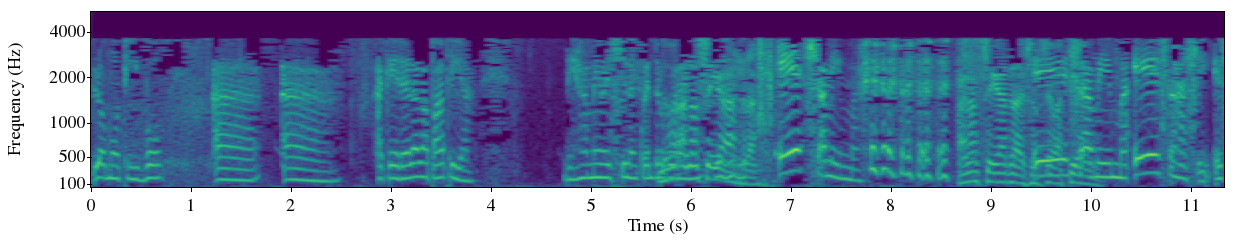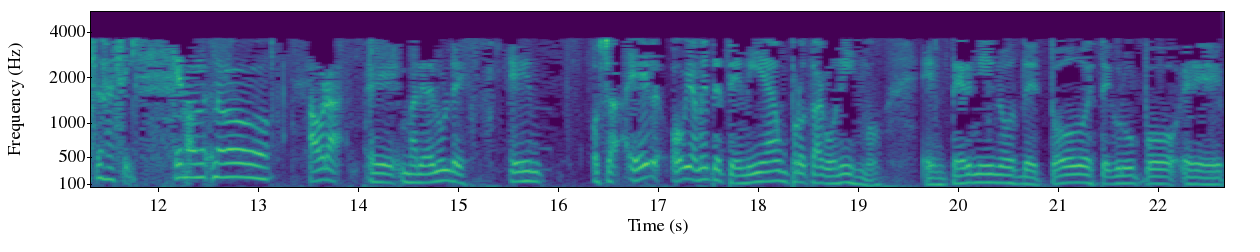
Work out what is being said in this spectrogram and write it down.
lo motivó a a a querer a la patria Déjame ver si lo encuentro no, por Ana. Segarra. Esa misma. Ana Segarra de San Esa Sebastián. misma. Eso es así, eso es así. Que no, Ah. no lo... Ahora, eh, María de Lourdes, en- o sea, él obviamente tenía un protagonismo en términos de todo este grupo, eh,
